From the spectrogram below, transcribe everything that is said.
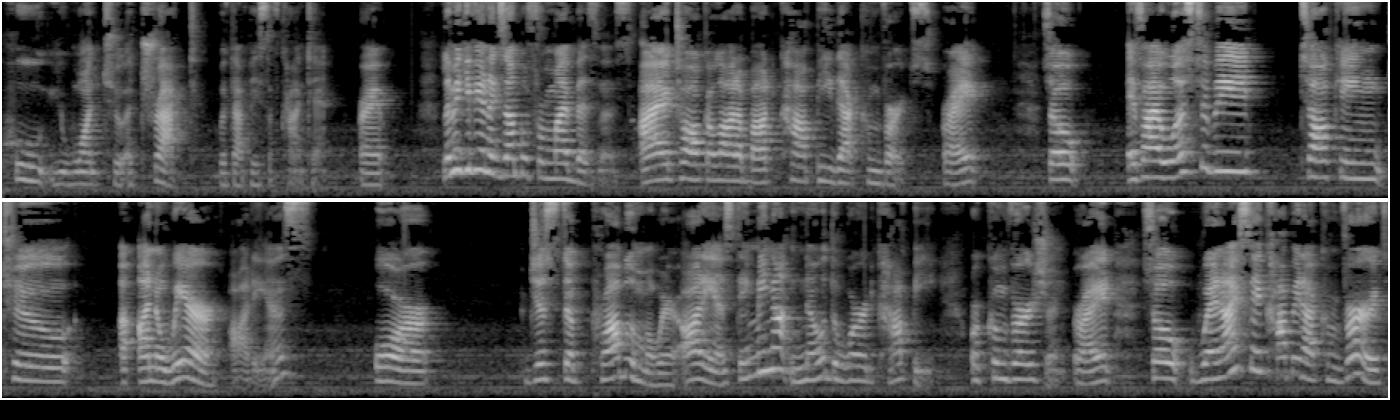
who you want to attract with that piece of content, right? Let me give you an example from my business. I talk a lot about copy that converts, right? So if I was to be talking to an unaware audience or just a problem aware audience, they may not know the word copy or conversion, right? So when I say copy that converts,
